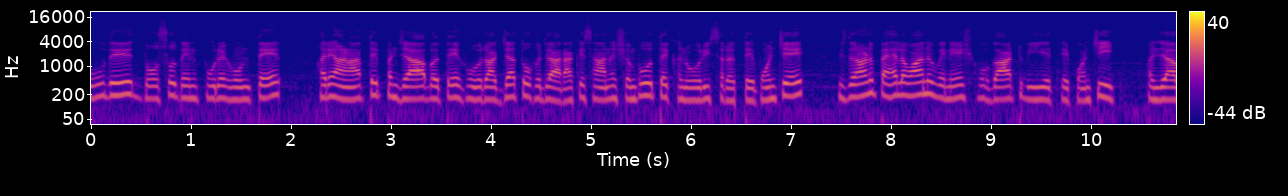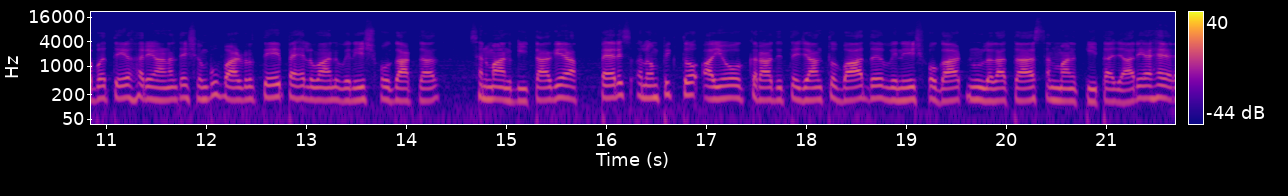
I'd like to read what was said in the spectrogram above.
2 ਦੇ 200 ਦਿਨ ਪੂਰੇ ਹੋਣ ਤੇ ਹਰਿਆਣਾ ਤੇ ਪੰਜਾਬ ਅਤੇ ਹੋਰ ਰਾਜਾਂ ਤੋਂ ਹਜ਼ਾਰਾਂ ਕਿਸਾਨ ਸ਼ੰਭੂ ਤੇ ਖਨੌਰੀ ਸਰਹੱਦ ਤੇ ਪਹੁੰਚੇ ਇਸ ਦੌਰਾਨ ਪਹਿਲਵਾਨ ਵਿਨੇਸ਼ ਫੋਗਾਟ ਵੀ ਇੱਥੇ ਪਹੁੰਚੀ ਪੰਜਾਬ ਅਤੇ ਹਰਿਆਣਾ ਦੇ ਸ਼ੰਭੂ ਬਾਰਡਰ ਤੇ ਪਹਿਲਵਾਨ ਵਿਨੇਸ਼ ਫੋਗਾਟ ਦਾ ਸਨਮਾਨ ਕੀਤਾ ਗਿਆ ਪੈਰਿਸ 올림픽 ਤੋਂ ਆਯੋਗ ਕਰਾ ਦਿੱਤੇ ਜਾਣ ਤੋਂ ਬਾਅਦ ਵਿਨੇਸ਼ ਫੋਗਾਟ ਨੂੰ ਲਗਾਤਾਰ ਸਨਮਾਨਿਤ ਕੀਤਾ ਜਾ ਰਿਹਾ ਹੈ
